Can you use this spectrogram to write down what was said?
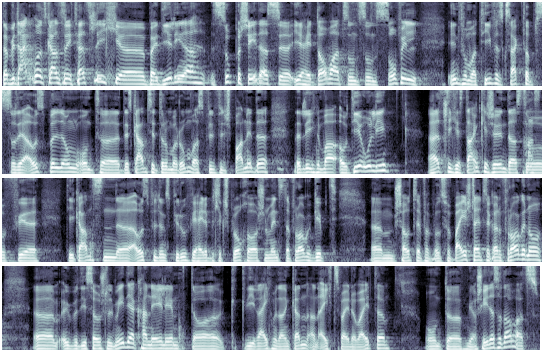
Da bedanken wir uns ganz recht herzlich äh, bei dir, Lina. Super schön, dass äh, ihr heute da wart und uns so viel Informatives gesagt habt zu der Ausbildung und äh, das Ganze drumherum, was viel, viel spannender natürlich war. Auch dir, Uli. Herzliches Dankeschön, dass Passt. du für die ganzen äh, Ausbildungsberufe heute ein bisschen gesprochen hast. Und wenn es da Fragen gibt, ähm, schaut einfach bei uns vorbei. Stellt sogar eine Frage noch ähm, über die Social Media Kanäle. Da, die reichen wir dann gern an euch zwei noch weiter. Und äh, ja, schön, dass ihr da wart.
